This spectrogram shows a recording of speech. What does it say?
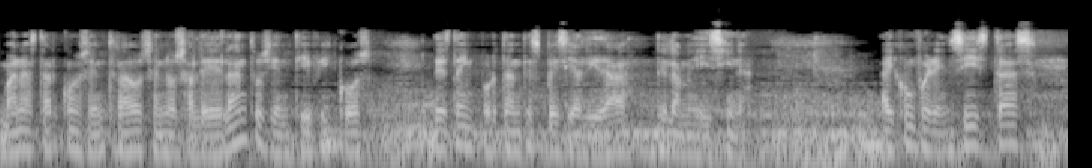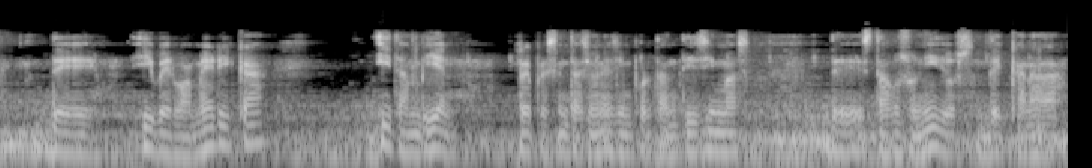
van a estar concentrados en los adelantos científicos de esta importante especialidad de la medicina. Hay conferencistas de Iberoamérica y también representaciones importantísimas de Estados Unidos, de Canadá.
